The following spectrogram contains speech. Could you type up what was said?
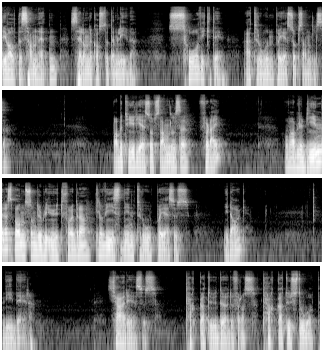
De valgte sannheten, selv om det kostet dem livet. Så viktig er troen på Jesu oppstandelse. Hva betyr Jesu oppstandelse for deg? Og hva blir din respons om du blir utfordra til å vise din tro på Jesus i dag. Vi ber. Kjære Jesus. Takk at du døde for oss. Takk at du sto opp.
